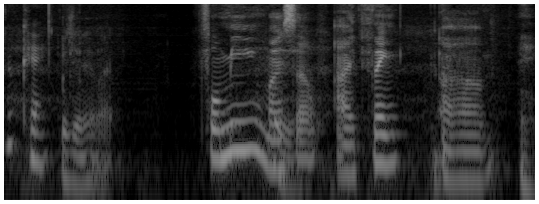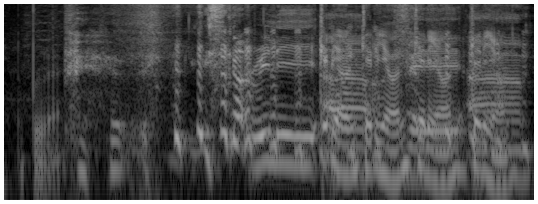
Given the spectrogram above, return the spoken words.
Okay. For me, myself, I think eh lupa lah it's not really. Carry on, uh, carry on, carry on, carry on. um,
